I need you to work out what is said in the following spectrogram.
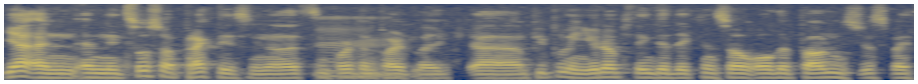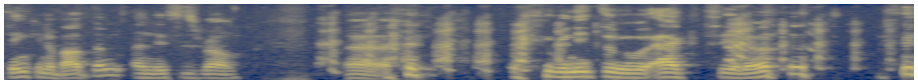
Yeah, and, and it's also a practice, you know, that's the important part. Like, uh, people in Europe think that they can solve all their problems just by thinking about them, and this is wrong. Uh, we need to act, you know.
